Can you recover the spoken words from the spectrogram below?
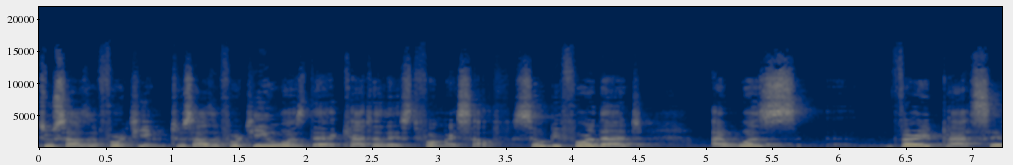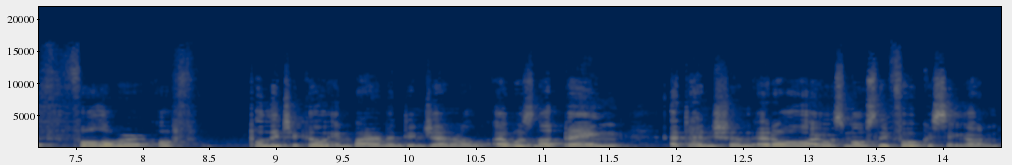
2014, 2014 was the catalyst for myself. So before that, I was very passive follower of political environment in general. I was not paying attention at all. I was mostly focusing on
